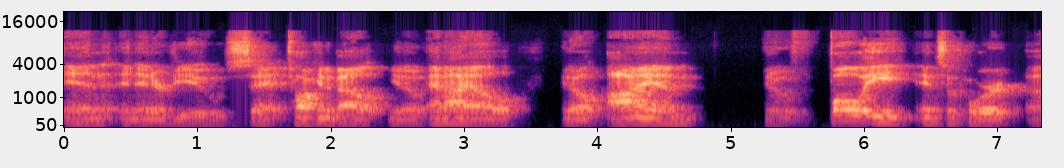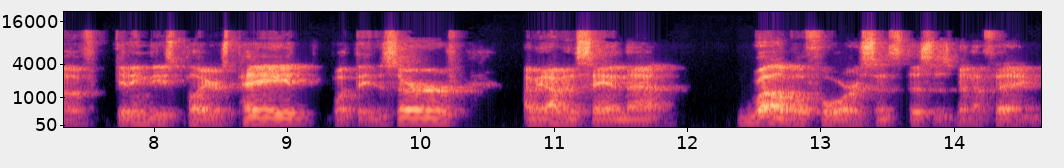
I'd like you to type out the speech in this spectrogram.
in an interview say, talking about you know NIL. You know, I am you know fully in support of getting these players paid what they deserve. I mean, I've been saying that well before since this has been a thing.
